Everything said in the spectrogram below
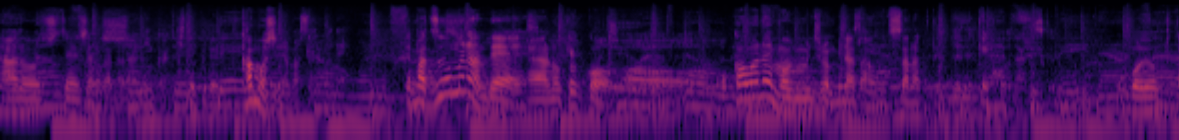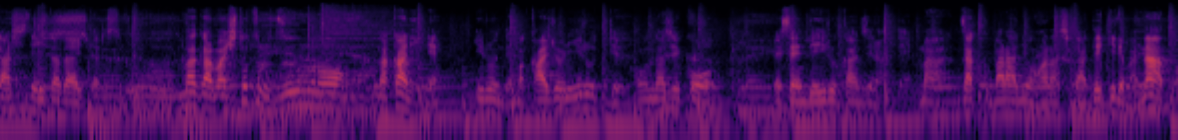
あの出演者の方何人か来てくれるかもしれませんので。で、まあ、ズームなんであの結構他はねもちろん皆さん映さなくて全然結構なんですけどお声を聞かせていただいたりする。だからまあ一つのズームの中にねいるんで、まあ、会場にいるっていう同じこう目線でいる感じなんで、まあ、ざっくばらんにお話ができればなと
